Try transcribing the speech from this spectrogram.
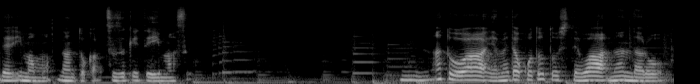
で今もなんとか続けています。うん、あとはやめたこととしては何だろう。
